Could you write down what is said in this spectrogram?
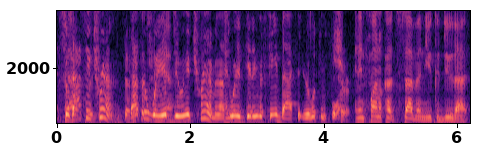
so that's that's, a trim. that that's a, a trim, way yeah. of doing a trim, and that's a way of getting the feedback that you're looking for. Sure. And in Final Cut 7, you could do that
